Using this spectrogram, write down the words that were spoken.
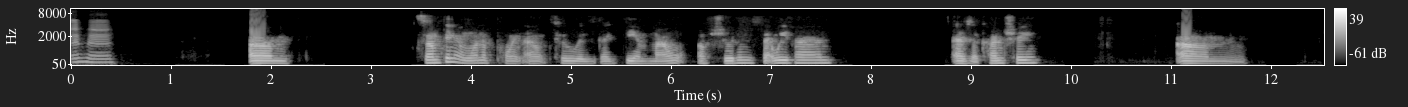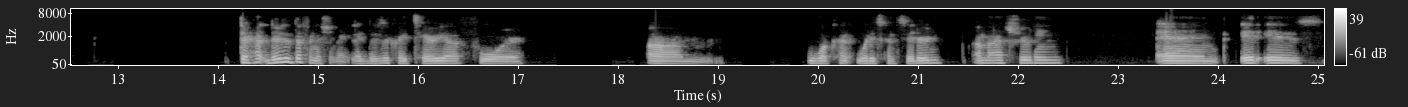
Mm-hmm. Um, Something I want to point out too is like the amount of shootings that we've had as a country. Um, there there's a definition, right? Like there's a criteria for um what what is considered a mass shooting, and it is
